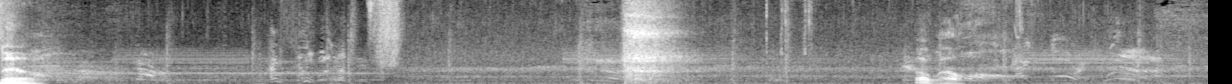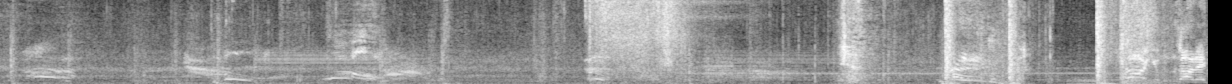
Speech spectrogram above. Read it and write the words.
No. Oh well. Oh, you got it!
